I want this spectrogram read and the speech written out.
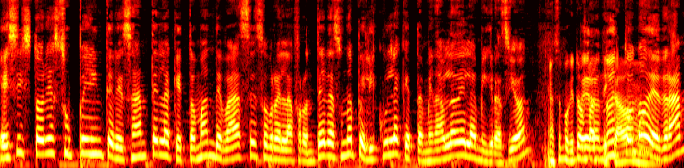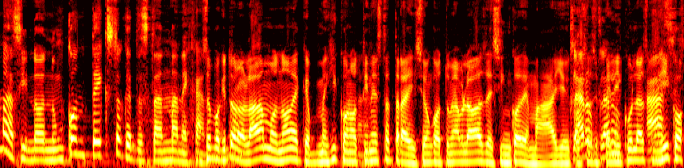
Esa historia es súper interesante la que toman de base sobre la frontera. Es una película que también habla de la migración, Hace poquito pero no en tono de drama, sino en un contexto que te están manejando. Hace poquito lo hablábamos, ¿no? De que México no tiene esta tradición. Cuando tú me hablabas de 5 de mayo y Claro, cosas de claro. películas, Ah, México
